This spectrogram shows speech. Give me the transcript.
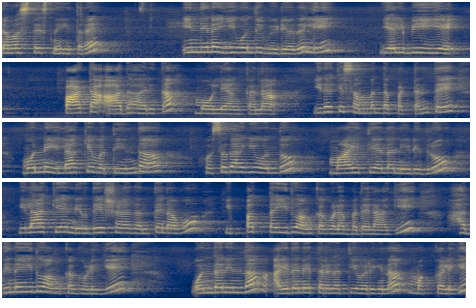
ನಮಸ್ತೆ ಸ್ನೇಹಿತರೆ. ಇಂದಿನ ಈ ಒಂದು ವಿಡಿಯೋದಲ್ಲಿ ಎಲ್ ಬಿ ಎ ಪಾಠ ಆಧಾರಿತ ಮೌಲ್ಯಾಂಕನ. ಇದಕ್ಕೆ ಸಂಬಂಧಪಟ್ಟಂತೆ ಮೊನ್ನೆ ಇಲಾಖೆ ವತಿಯಿಂದ ಹೊಸದಾಗಿ ಒಂದು ಮಾಹಿತಿಯನ್ನು ನೀಡಿದರು. ಇಲಾಖೆಯ ನಿರ್ದೇಶನದಂತೆ ನಾವು ಇಪ್ಪತ್ತೈದು ಅಂಕಗಳ ಬದಲಾಗಿ ಹದಿನೈದು ಅಂಕಗಳಿಗೆ ಒಂದರಿಂದ ಐದನೇ ತರಗತಿಯವರೆಗಿನ ಮಕ್ಕಳಿಗೆ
